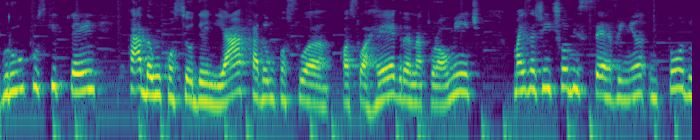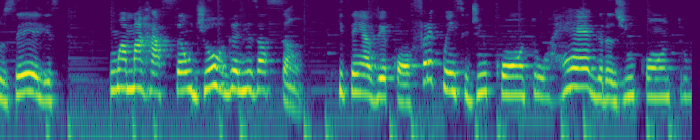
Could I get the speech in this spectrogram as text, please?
grupos que têm cada um com seu DNA, cada um com a sua, com a sua regra, naturalmente, mas a gente observa em, em todos eles uma amarração de organização que tem a ver com frequência de encontro, regras de encontro,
